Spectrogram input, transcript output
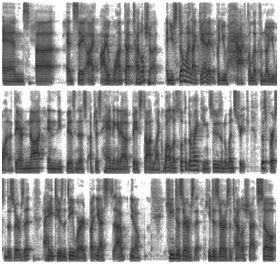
and uh, and say, I, I want that title mm-hmm. shot. And you still might not get it, but you have to let them know you want it. They are not in the business of just handing it out based on like, well, let's look at the rankings. Who's in a win streak? This person deserves it. I hate to use the D word, but yes, I, you know, he deserves it. He deserves a title shot. So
